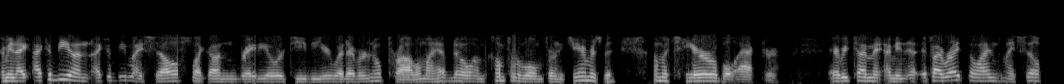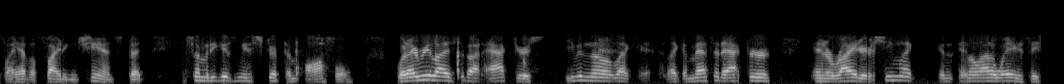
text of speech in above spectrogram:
I mean, I, I could be on, I could be myself, like on radio or TV or whatever, no problem. I have no, I'm comfortable in front of cameras, but I'm a terrible actor. Every time, I, I mean, if I write the lines myself, I have a fighting chance. But if somebody gives me a script, I'm awful. What I realized about actors, even though like like a method actor and a writer seem like in, in a lot of ways they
